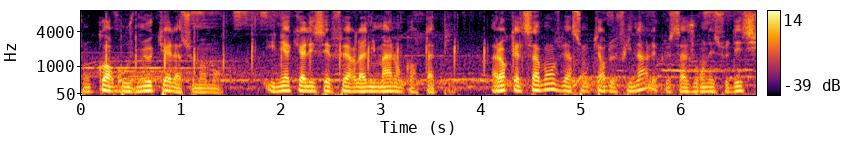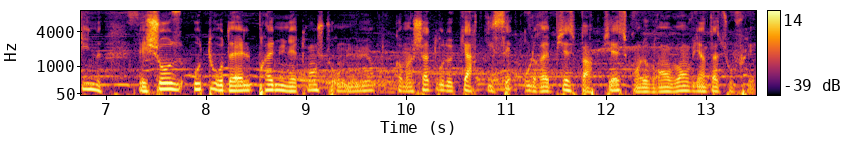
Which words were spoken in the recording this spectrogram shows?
Son corps bouge mieux qu'elle à ce moment. Il n'y a qu'à laisser faire l'animal encore tapis. Alors qu'elle s'avance vers son quart de finale et que sa journée se dessine, les choses autour d'elle prennent une étrange tournure, comme un château de cartes qui s'écroulerait pièce par pièce quand le grand vent vient à souffler.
